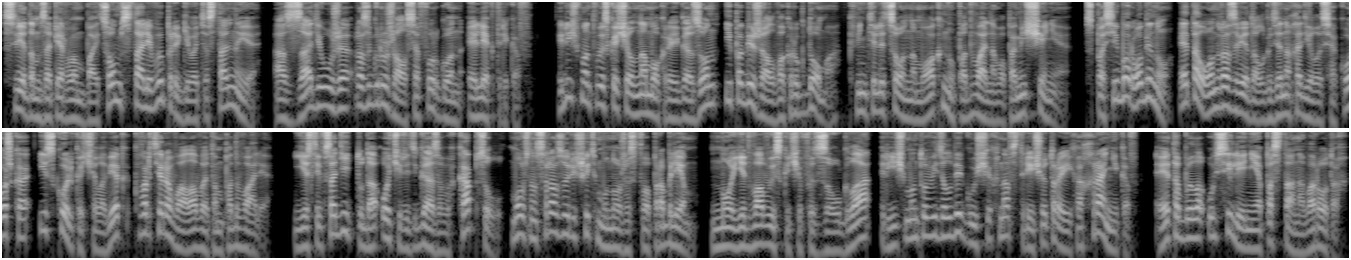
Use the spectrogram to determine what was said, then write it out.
Следом за первым бойцом стали выпрыгивать остальные, а сзади уже разгружался фургон электриков. Ричмонд выскочил на мокрый газон и побежал вокруг дома, к вентиляционному окну подвального помещения. Спасибо Робину, это он разведал, где находилось окошко и сколько человек квартировало в этом подвале. Если всадить туда очередь газовых капсул, можно сразу решить множество проблем. Но едва выскочив из-за угла, Ричмонд увидел бегущих навстречу троих охранников. Это было усиление поста на воротах.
